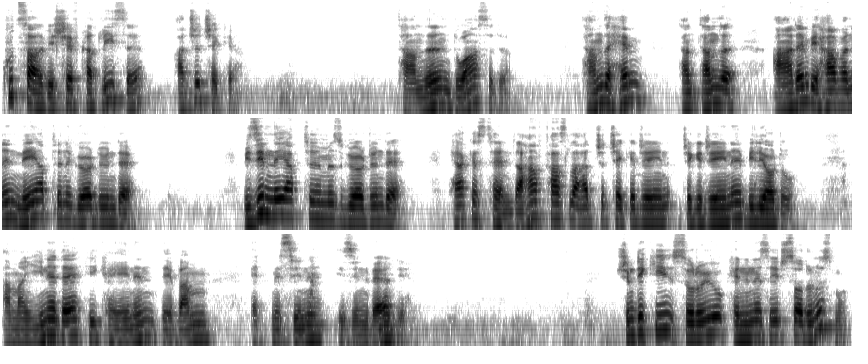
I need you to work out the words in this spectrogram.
kutsal ve şefkatliyse acı çeker. Tanrı'nın duasıdır. Tanrı hem tan Tanrı Adem ve Havva'nın ne yaptığını gördüğünde, bizim ne yaptığımızı gördüğünde herkesten daha fazla acı çekeceğini, çekeceğini biliyordu. Ama yine de hikayenin devam etmesine izin verdi. Şimdiki soruyu kendinize hiç sordunuz mu?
